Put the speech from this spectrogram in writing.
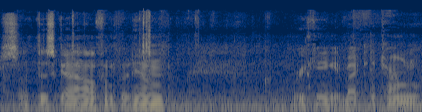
slip this guy off and put him where he can't get back to the terminal.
